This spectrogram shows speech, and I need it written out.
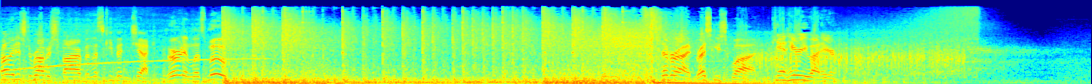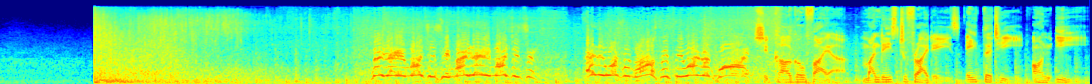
Probably just a rubbish fire, but let's keep it in check. You heard him. Let's move. Severide, rescue squad. We can't hear you out here. Mayday emergency! Mayday emergency! Anyone from House 51 report! Chicago Fire, Mondays to Fridays, 8.30 on E!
